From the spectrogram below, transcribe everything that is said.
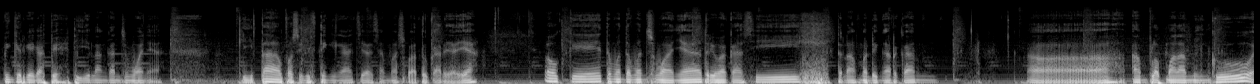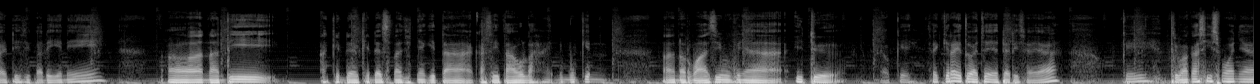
pinggir KKB dihilangkan semuanya. Kita positif thinking aja sama suatu karya ya oke teman-teman semuanya terima kasih telah mendengarkan uh, amplop malam minggu edisi kali ini. Uh, nanti agenda-agenda selanjutnya kita kasih tahu lah. Ini mungkin uh, normasi punya ide. Oke saya kira itu aja ya dari saya. Oke terima kasih semuanya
